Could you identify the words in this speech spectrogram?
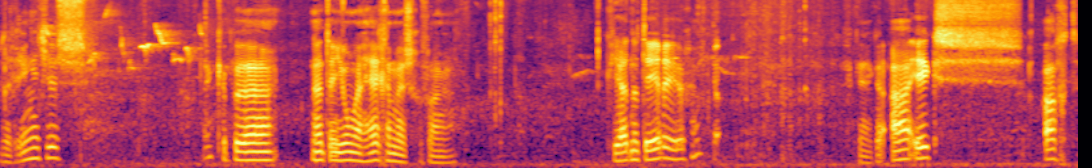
De ringetjes. Ik heb uh, net een jonge hegemes gevangen. Kun jij het noteren, Jurgen? Ja. Even kijken. AX 8,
